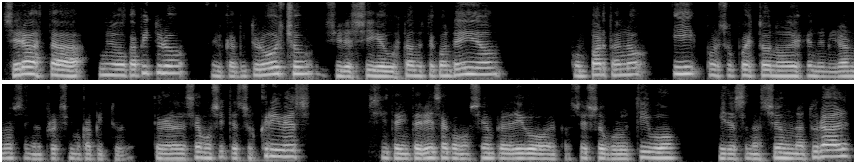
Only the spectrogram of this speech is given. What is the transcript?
Será hasta un nuevo capítulo, el capítulo 8. Si les sigue gustando este contenido, compártanlo y por supuesto no dejen de mirarnos en el próximo capítulo. Te agradecemos si te suscribes, si te interesa, como siempre digo, el proceso evolutivo y de sanación natural,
